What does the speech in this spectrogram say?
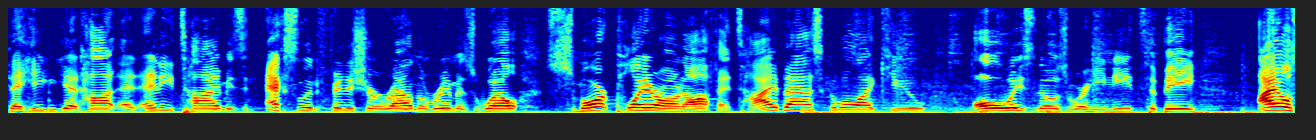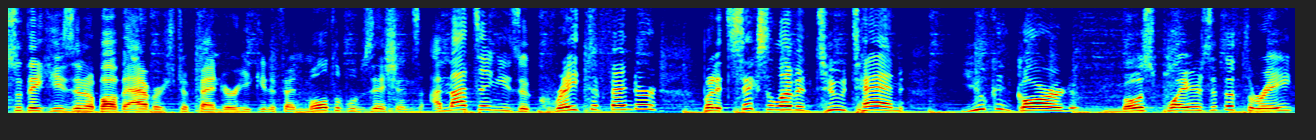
that he can get hot at any time. He's an excellent finisher around the rim as well. Smart player on offense. High basketball IQ, always knows where he needs to be. I also think he's an above average defender. He can defend multiple positions. I'm not saying he's a great defender, but at 6'11, 210, you can guard most players at the three,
